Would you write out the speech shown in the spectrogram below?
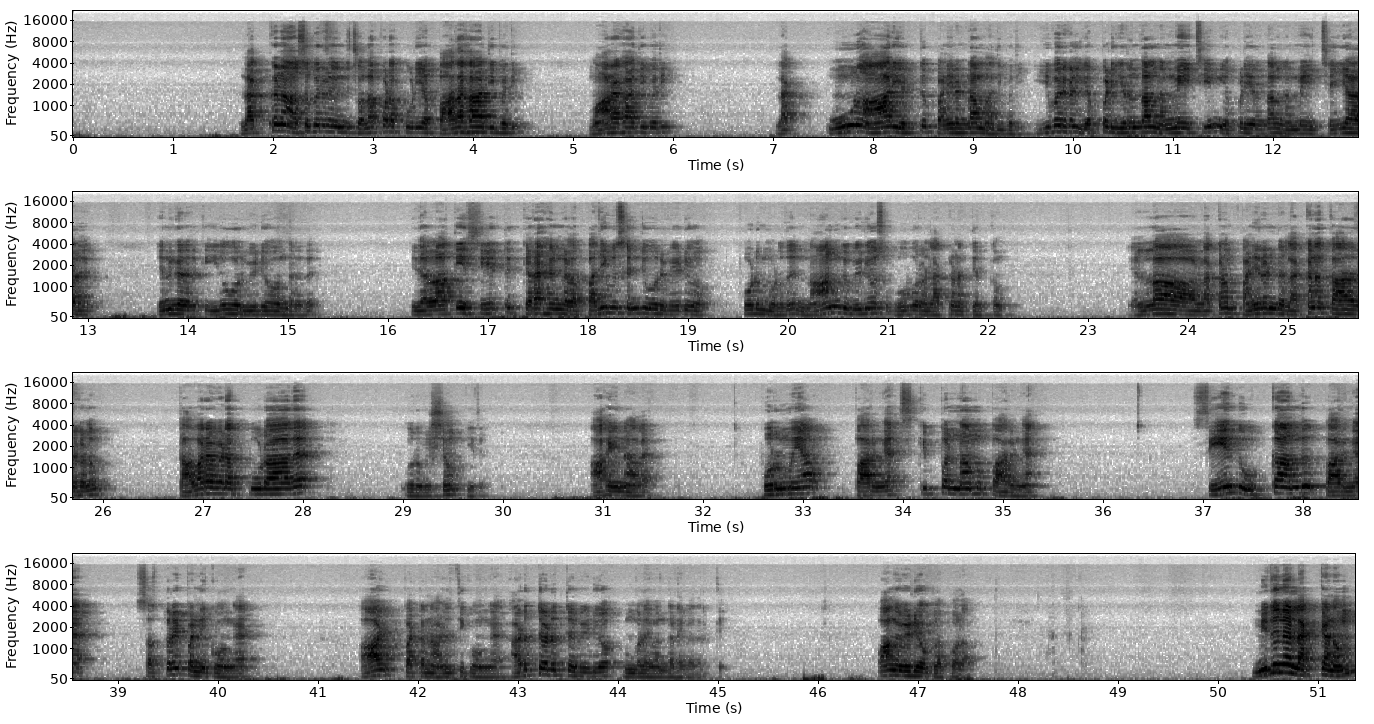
லக்கண அசுபர்கள் என்று சொல்லப்படக்கூடிய பாதகாதிபதி மாரகாதிபதி லக் மூணு ஆறு எட்டு பனிரெண்டாம் அதிபதி. இவர்கள் எப்படி இருந்தால் நன்மையை செய்யும் எப்படி இருந்தால் நன்மையை செய்யாது என்கிறதுக்கு இது ஒரு வீடியோ வந்துடுது இது எல்லாத்தையும் சேர்த்து கிரகங்களை பதிவு செஞ்சு ஒரு வீடியோ போடும் பொழுது நான்கு வீடியோஸ் ஒவ்வொரு லக்கணத்திற்கும். எல்லா லக்கணம் பனிரெண்டு லக்கணக்காரர்களும் தவறவிடக்கூடாத ஒரு விஷயம் இது. ஆகையினால் பொறுமையாக பாருங்கள் ஸ்கிப் பண்ணாமல் பாருங்கள் சேர்ந்து உட்கார்ந்து பாருங்கள் சப்ஸ்கிரைப் பண்ணிக்கோங்க. ஆல் பட்டனை அழுத்திக்கோங்க. அடுத்தடுத்த வீடியோ உங்களை வந்தடைவதற்கு. வாங்க வீடியோக்குள்ளே போகலாம் மிதுன லக்கணம்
